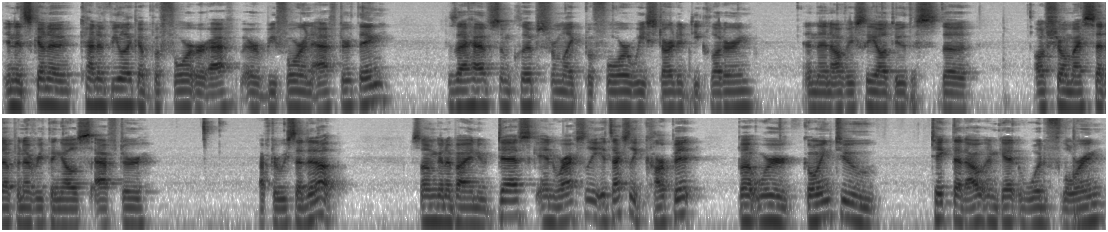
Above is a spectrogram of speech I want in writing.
And it's gonna kind of be like a before or after or before and after thing, because I have some clips from like before we started decluttering and then obviously I'll do this the I'll show my setup and everything else after after we set it up. So I'm gonna buy a new desk and we're actually it's actually carpet, but we're going to take that out and get wood flooring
